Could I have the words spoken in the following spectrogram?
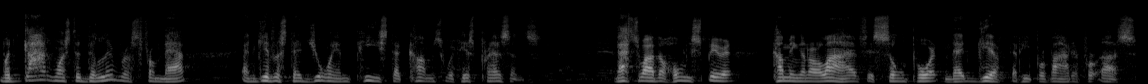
But God wants to deliver us from that and give us that joy and peace that comes with His presence. That's why the Holy Spirit coming in our lives is so important, that gift that He provided for us.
